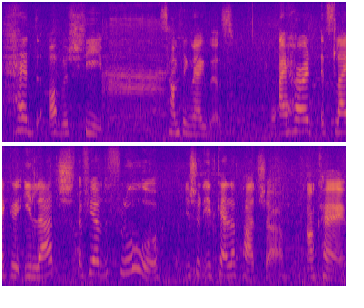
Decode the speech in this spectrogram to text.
head of a sheep. Something like this. I heard it's like a ilach. If you have the flu, you should eat Kelle Pacha. Okay.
